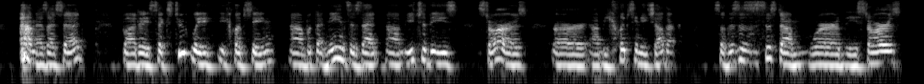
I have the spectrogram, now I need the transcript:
as I said, but a sextuply eclipsing, uh, what that means is that um, each of these stars are um, eclipsing each other. So this is a system where the stars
